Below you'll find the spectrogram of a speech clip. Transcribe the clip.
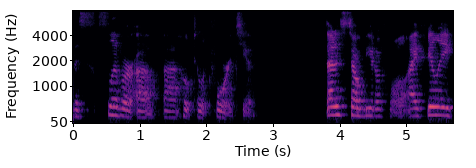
this sliver of uh, hope to look forward to That is so beautiful. I feel like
